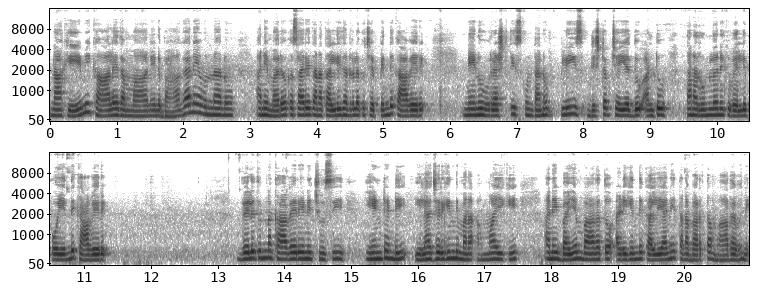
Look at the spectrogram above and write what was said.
నాకేమీ కాలేదమ్మా నేను బాగానే ఉన్నాను అని మరొకసారి తన తల్లిదండ్రులకు చెప్పింది కావేరి. నేను రెస్ట్ తీసుకుంటాను ప్లీజ్ డిస్టర్బ్ చేయొద్దు అంటూ తన రూమ్లోనికి వెళ్ళిపోయింది కావేరి. వెళుతున్న కావేరిని చూసి ఏంటండి ఇలా జరిగింది మన అమ్మాయికి? అని భయం బాధతో అడిగింది కళ్యాణి తన భర్త మాధవ్ని.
